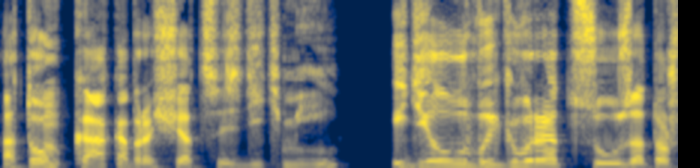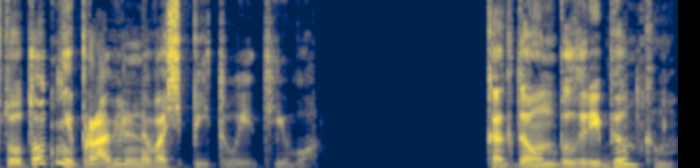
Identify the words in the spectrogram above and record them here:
о том, как обращаться с детьми, и делал выговоры отцу за то, что тот неправильно воспитывает его. Когда он был ребенком,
